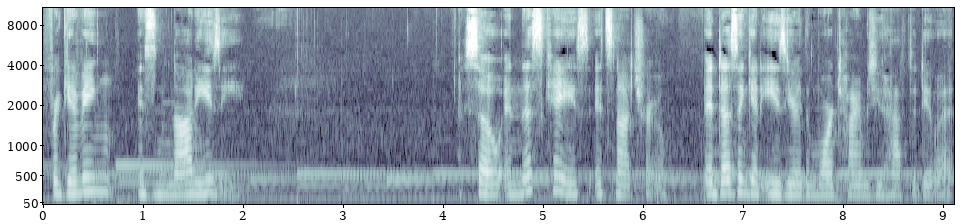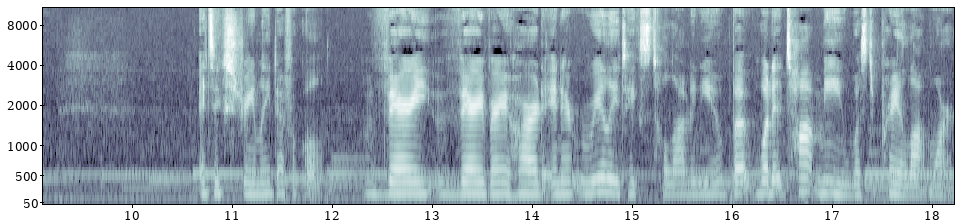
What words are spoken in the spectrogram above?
Forgiving is not easy. So in this case, it's not true. It doesn't get easier the more times you have to do it. It's extremely difficult. Very, very, very hard, and it really takes a toll out on you. But what it taught me was to pray a lot more.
